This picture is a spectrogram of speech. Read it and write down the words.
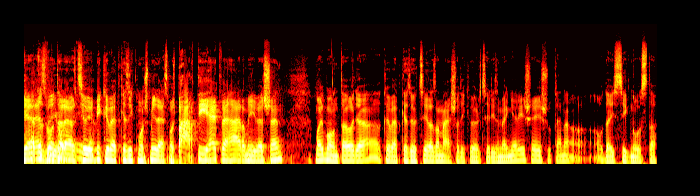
Ja, Hát ez volt a reakció, hogy mi következik most, mi lesz most. Bárti 73 évesen. Majd mondta, hogy a következő cél az a második World Series megnyerése, és utána oda is szignózta.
